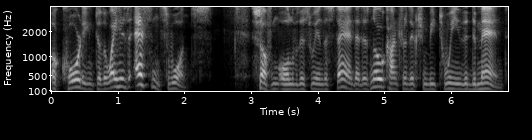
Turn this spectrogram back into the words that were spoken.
according to the way his essence wants. So, from all of this, we understand that there's no contradiction between the demand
